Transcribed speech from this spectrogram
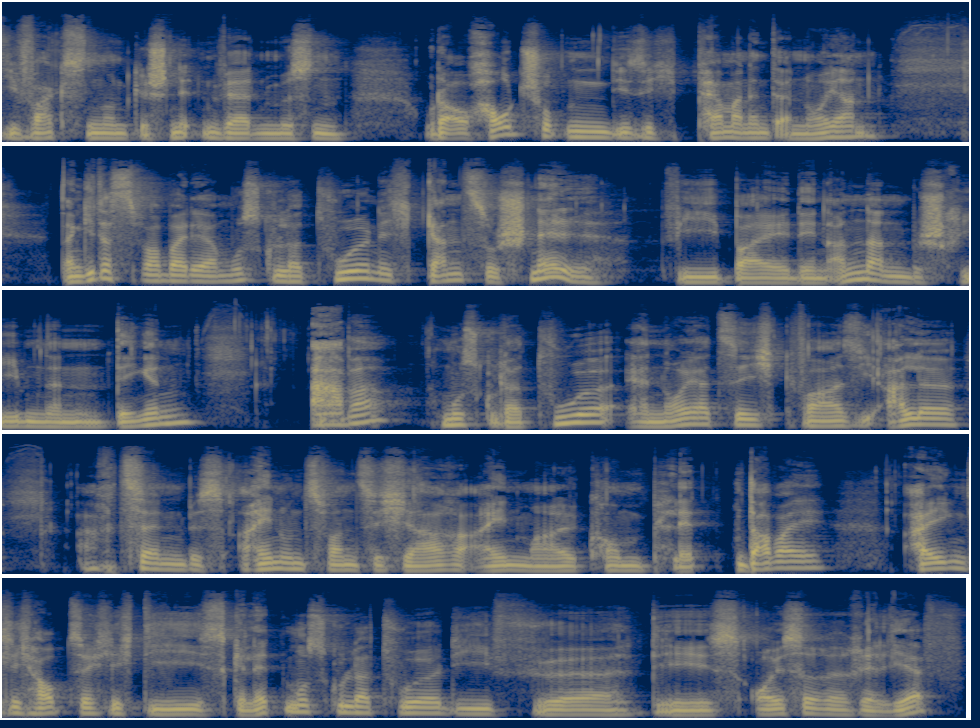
die wachsen und geschnitten werden müssen oder auch Hautschuppen, die sich permanent erneuern, dann geht das zwar bei der Muskulatur nicht ganz so schnell wie bei den anderen beschriebenen Dingen, aber Muskulatur erneuert sich quasi alle 18 bis 21 Jahre einmal komplett. Und dabei eigentlich hauptsächlich die Skelettmuskulatur, die für das äußere Relief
